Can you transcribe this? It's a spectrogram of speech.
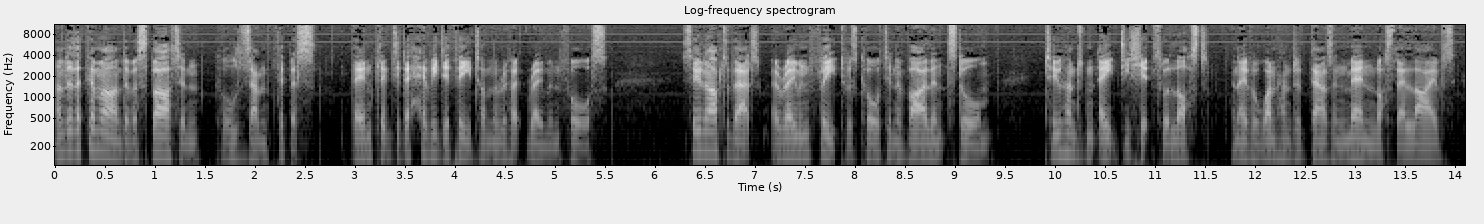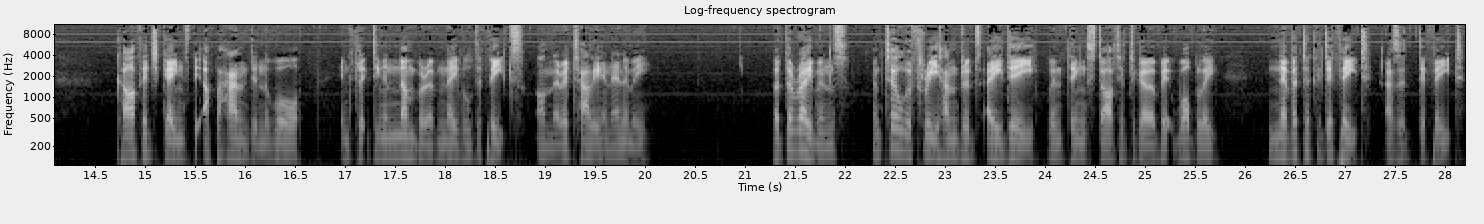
Under the command of a Spartan called Xanthippus, they inflicted a heavy defeat on the Roman force. Soon after that, a Roman fleet was caught in a violent storm. 280 ships were lost, and over 100,000 men lost their lives. Carthage gained the upper hand in the war, inflicting a number of naval defeats on their Italian enemy. But the Romans, until the 300s AD, when things started to go a bit wobbly, never took a defeat as a defeat.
